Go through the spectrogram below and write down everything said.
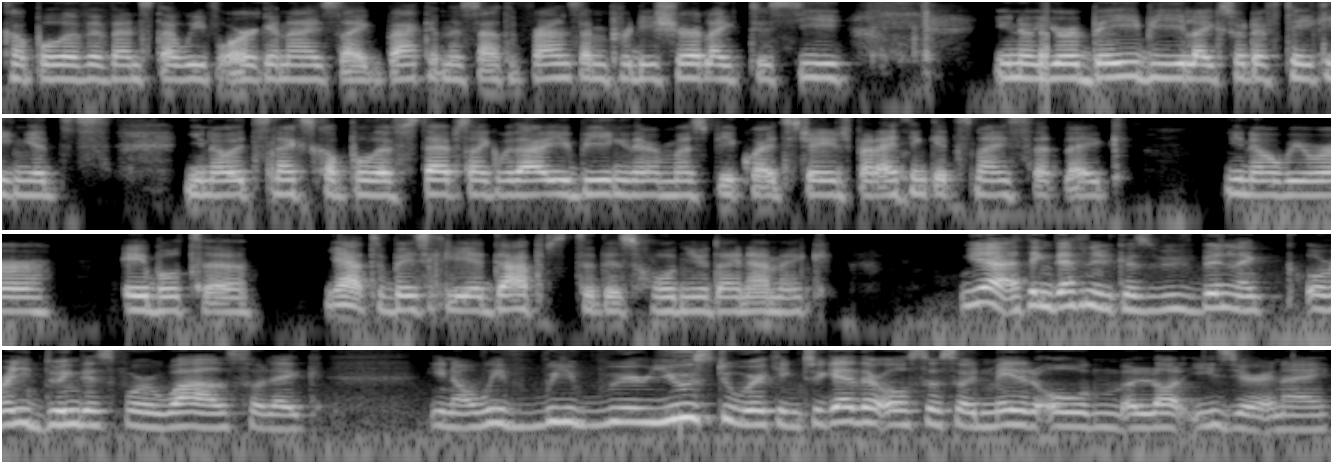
couple of events that we've organized like back in the south of france i'm pretty sure like to see you know your baby like sort of taking its you know its next couple of steps like without you being there must be quite strange but i think it's nice that like you know we were able to yeah to basically adapt to this whole new dynamic Yeah, I think definitely because we've been like already doing this for a while, so like, you know, we've we we're used to working together also, so it made it all a lot easier. And I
